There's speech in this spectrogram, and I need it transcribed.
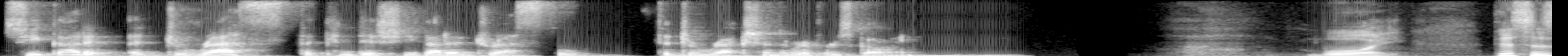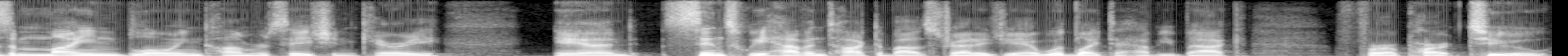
So you got to address the condition, you got to address the, the direction the river is going. Boy, this is a mind blowing conversation, Kari. And since we haven't talked about strategy, I would like to have you back for a part two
